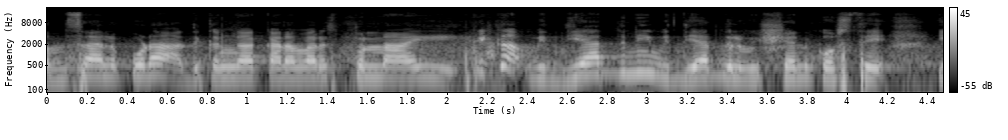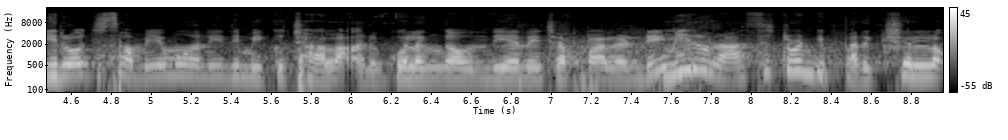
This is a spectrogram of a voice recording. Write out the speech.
అంశాలు కూడా అధికంగా కనబరుస్తున్నాయి. ఇక విద్యార్థిని విద్యార్థుల విషయానికి వస్తే ఈ రోజు సమయం అనేది మీకు చాలా అనుకూలంగా ఉంది అనే చెప్పాలండి. మీరు రాసేటువంటి పరీక్షల్లో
